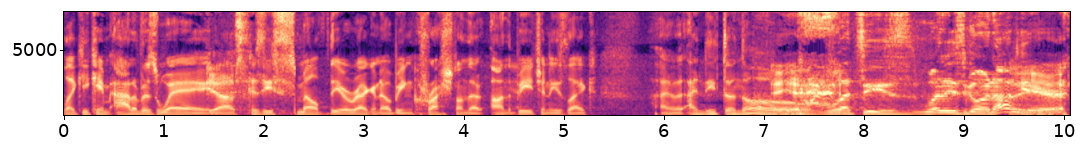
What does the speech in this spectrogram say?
Like he came out of his way, Yes. because he smelled the oregano being crushed on the on the beach, and he's like. I, I need to know Yeah. what is what is going on here,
